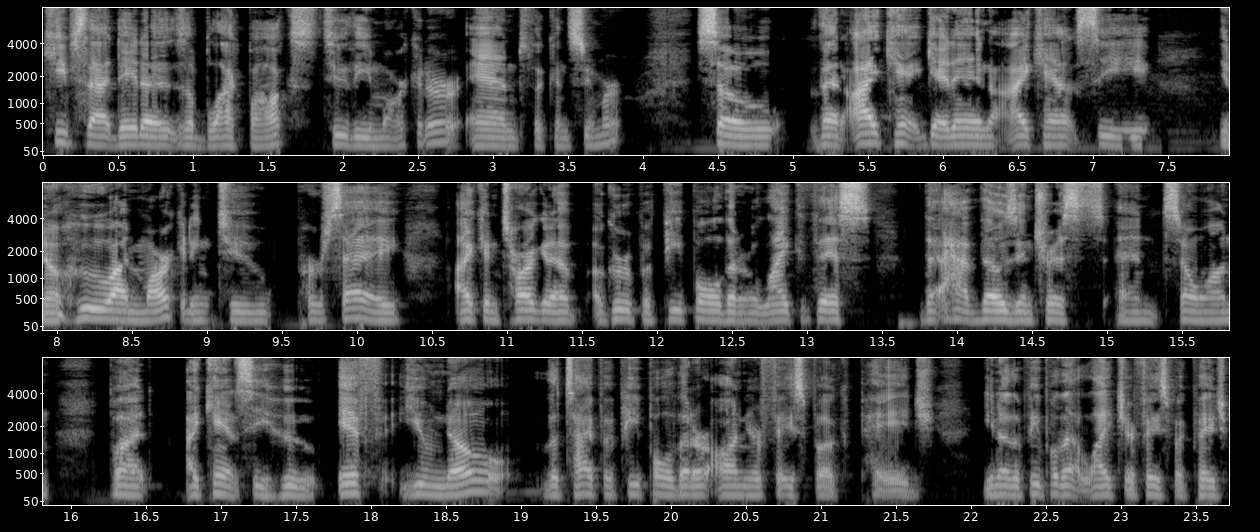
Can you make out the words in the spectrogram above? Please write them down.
keeps that data as a black box to the marketer and the consumer, so that I can't get in, I can't see, you know, who I'm marketing to per se. I can target a, a group of people that are like this that have those interests and so on but I can't see who. If you know the type of people that are on your Facebook page, you know, the people that liked your Facebook page,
